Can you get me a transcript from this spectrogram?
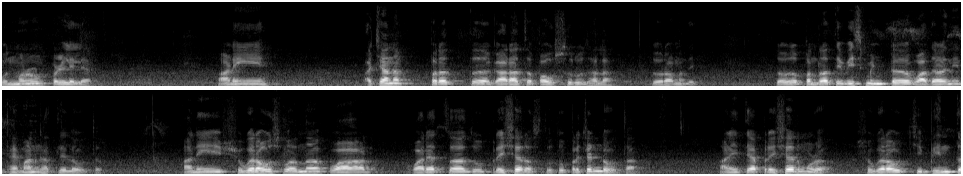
उन्मळून पडलेल्या आणि अचानक परत गाराचा पाऊस सुरू झाला जोरामध्ये. जवळजवळ पंधरा ते वीस मिनटं वादळाने थैमान घातलेलं होतं. आणि शुगर हाऊसवरनं वा वाऱ्याचा जो प्रेशर असतो तो प्रचंड होता. आणि त्या प्रेशरमुळं शुगर हाऊसची भिंत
